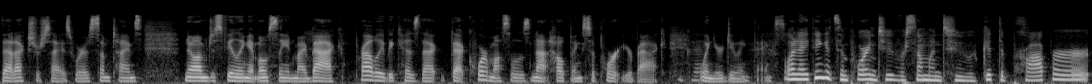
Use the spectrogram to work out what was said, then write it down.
that exercise. Whereas sometimes no i'm just feeling it mostly in my back probably because that that core muscle is not helping support your back when you're doing things. Well, and I think it's important too for someone to get the proper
